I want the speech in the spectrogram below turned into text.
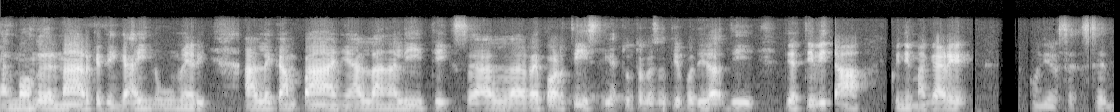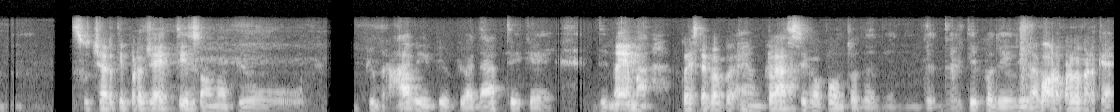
al mondo del marketing, ai numeri, alle campagne, all'analytics, alla reportistica e tutto questo tipo di, di, di attività, quindi magari dire, se, se su certi progetti sono più, più bravi, più, più, adatti che di me, ma questo è, proprio, è un classico appunto del, del, del tipo di, di, lavoro, proprio perché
